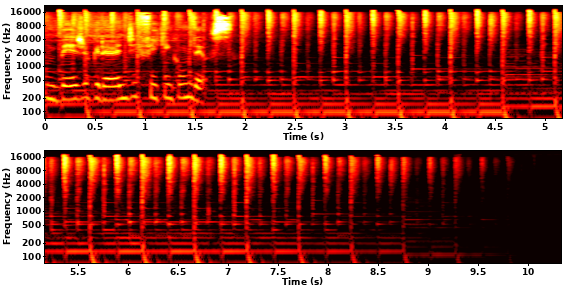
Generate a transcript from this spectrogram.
Um beijo grande e fiquem com Deus.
